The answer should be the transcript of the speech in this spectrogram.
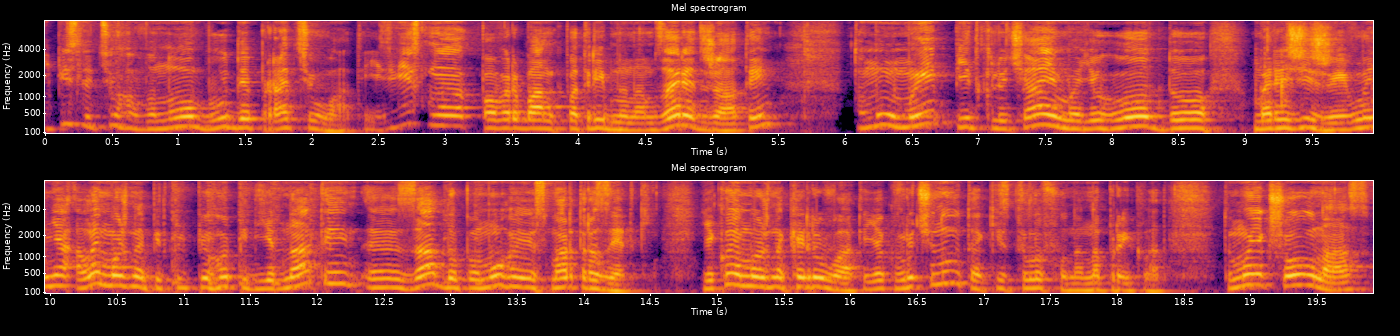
І після цього воно буде працювати. І, звісно, повербанк потрібно нам заряджати. Тому ми підключаємо його до мережі живлення, але можна його під'єднати е, за допомогою смарт-розетки, якою можна керувати як вручну, так і з телефона, наприклад. Тому, якщо у нас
